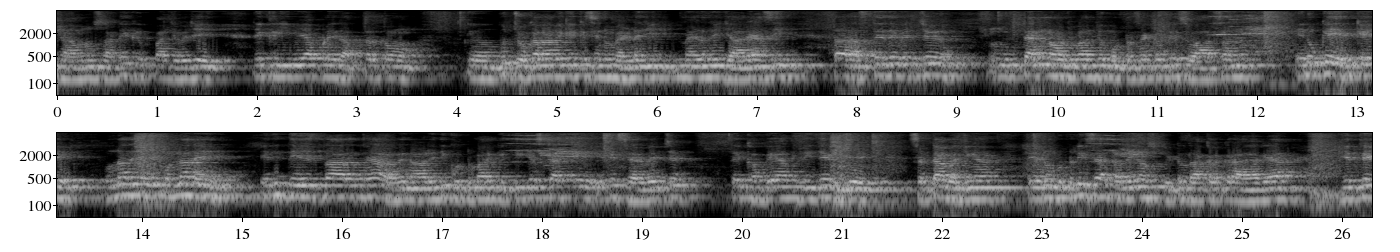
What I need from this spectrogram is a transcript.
ਸ਼ਾਮ ਨੂੰ 5:30 ਵਜੇ ਦੇ ਕਰੀਬ ਇਹ ਆਪਣੇ ਦਫ਼ਤਰ ਤੋਂ ਭੁੱਚੋ ਕਲਾਂ ਵਿਖੇ ਕਿਸੇ ਨੂੰ ਮਿਲਣ ਜੀ, ਮਿਲਣ ਲਈ ਜਾ ਰਿਹਾ ਸੀ। ਤਾਂ ਰਸਤੇ ਦੇ ਵਿੱਚ ਤਿੰਨ ਨੌਜਵਾਨ ਜੋ ਮੋਟਰਸਾਈਕਲ ਤੇ ਸਵਾਰ ਸਨ, ਇਹਨੂੰ ਘੇਰ ਕੇ ਉਹਨਾਂ ਦੇ ਉਹਨਾਂ ਨੇ ਇਹਦੀ ਤੇਜ਼ਧਾਰ ਹਥਿਆਰਾਂ ਦੇ ਨਾਲ ਇਹਦੀ ਕੁੱਟਮਾਰ ਕੀਤੀ, ਜਿਸ ਕਰਕੇ ਇਹਦੇ ਸਿਰ ਵਿੱਚ ਤੇ ਖੱਬੇ ਹੱਥ ਦੀ ਢੇੜੀ ਦੇ ਸੱਟਾਂ ਵੱਜੀਆਂ ਤੇ ਇਹਨੂੰ ਮੁੱਢਲੀ ਸਹਾਇਤਾ ਲਈ ਹਸਪੀਟਲ ਦਾਖਲ ਕਰਾਇਆ ਗਿਆ, ਜਿੱਥੇ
